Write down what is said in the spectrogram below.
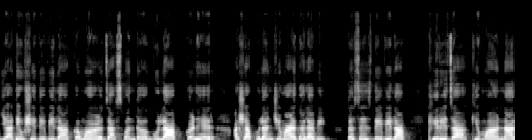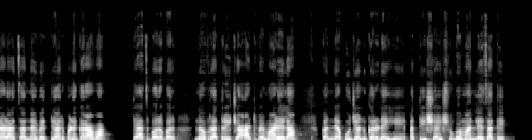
या दिवशी देवीला कमळ जास्वंद गुलाब कण्हेर अशा फुलांची माळ घालावी. तसेच देवीला खिरीचा किंवा नारळाचा नैवेद्य अर्पण करावा. त्याचबरोबर नवरात्रीच्या आठव्या माळेला कन्यापूजन करणेही अतिशय शुभ मानले जाते.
